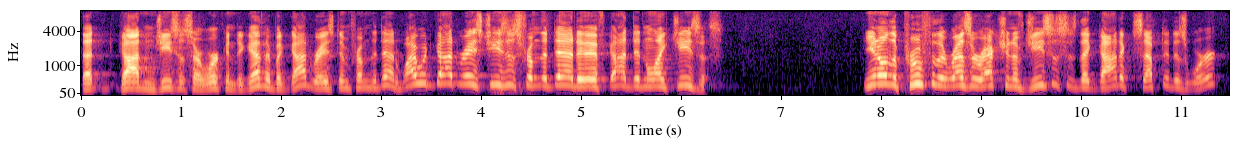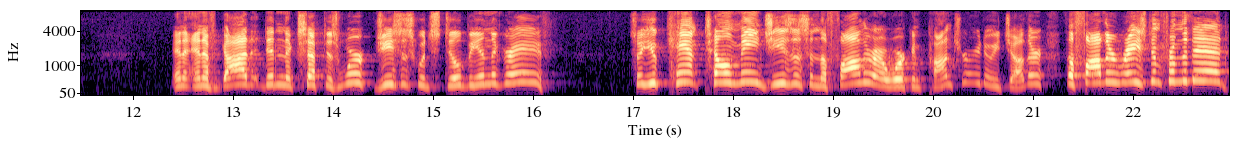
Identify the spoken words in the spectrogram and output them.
that God and Jesus are working together, but God raised him from the dead. Why would God raise Jesus from the dead if God didn't like Jesus? You know, the proof of the resurrection of Jesus is that God accepted his work. And, and if God didn't accept his work, Jesus would still be in the grave. So you can't tell me Jesus and the Father are working contrary to each other. The Father raised him from the dead.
